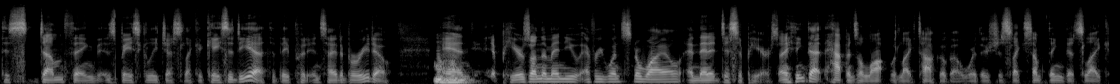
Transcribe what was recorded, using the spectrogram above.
this dumb thing that is basically just like a quesadilla that they put inside a burrito Mhm. and it appears on the menu every once in a while and then it disappears. And I think that happens a lot with like Taco Bell where there's just like something that's like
